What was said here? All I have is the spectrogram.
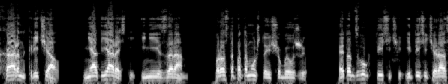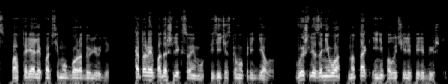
Кхарн кричал, не от ярости и не из-за ран, просто потому, что еще был жив. Этот звук тысячи и тысячи раз повторяли по всему городу люди, которые подошли к своему физическому пределу, вышли за него, но так и не получили передышки.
